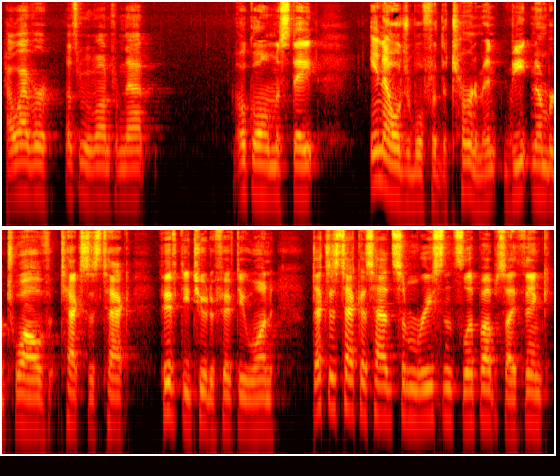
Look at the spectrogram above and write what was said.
However, let's move on from that. Oklahoma State ineligible for the tournament beat number 12 Texas Tech 52 to 51. Texas Tech has had some recent slip ups. I think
